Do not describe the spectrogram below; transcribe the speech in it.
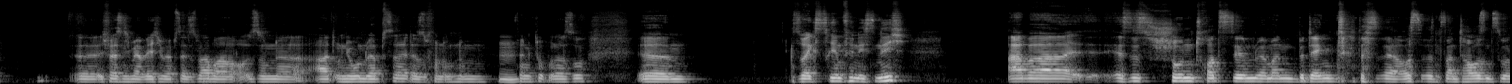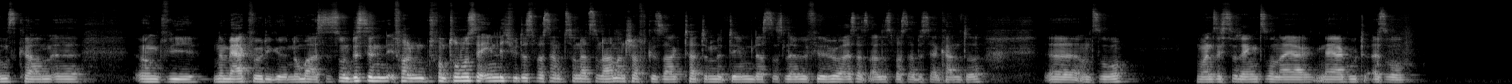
äh, ich weiß nicht mehr, welche Website es war, aber so eine Art Union-Website, also von irgendeinem mhm. Fanclub oder so. Ähm, so extrem finde ich es nicht. Aber es ist schon trotzdem, wenn man bedenkt, dass er aus Sandhausen zu uns kam, äh, irgendwie eine merkwürdige Nummer. Es ist so ein bisschen von, von Tonus her ähnlich wie das, was er zur Nationalmannschaft gesagt hatte, mit dem, dass das Level viel höher ist als alles, was er bisher kannte. Äh, und so. Wo man sich so denkt, so, naja, naja, gut, also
